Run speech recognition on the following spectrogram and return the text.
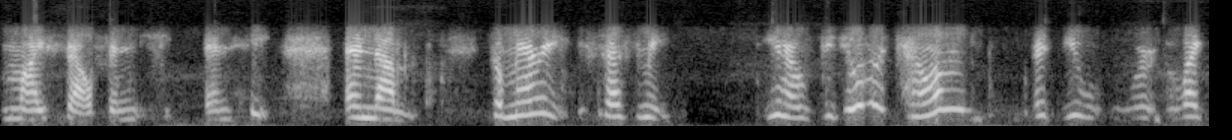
myself, and he, and he. And um, so Mary says to me, you know, did you ever tell him that you were like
